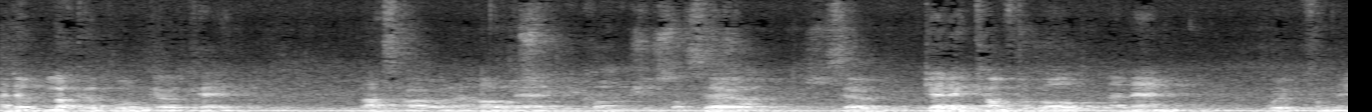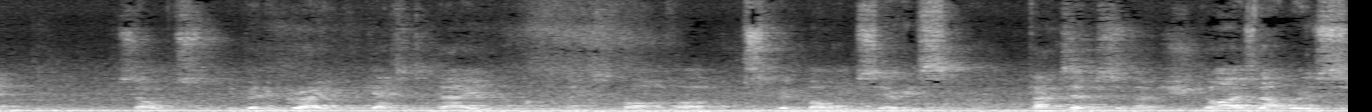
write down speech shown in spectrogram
I don't look at the ball and go, okay, that's how I want to hold it. you're conscious of So, so get it comfortable and then work from there. Salts, you've been a great guest today on the next part of our spin bowling series. Thanks ever so much, guys. That was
